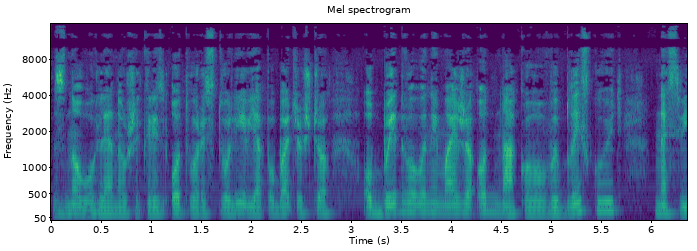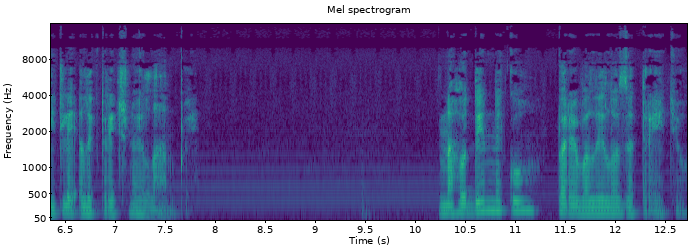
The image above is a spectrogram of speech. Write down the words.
Знову глянувши крізь отвори стволів, я побачив, що обидва вони майже однаково виблискують на світлі електричної лампи. На годиннику перевалило за третю.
